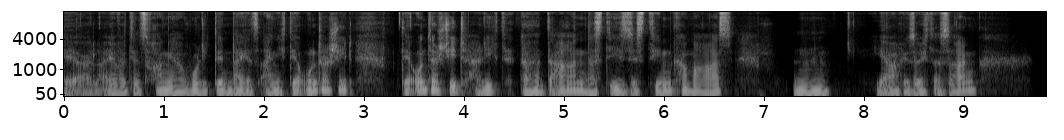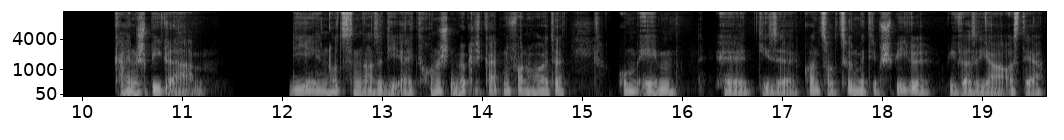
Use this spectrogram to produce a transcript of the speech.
Der Laie wird jetzt fragen, ja, wo liegt denn da jetzt eigentlich der Unterschied? Der Unterschied liegt äh, daran, dass die Systemkameras, mh, hm, ja, wie soll ich das sagen, keine Spiegel haben. Die nutzen also die elektronischen Möglichkeiten von heute, um eben äh, diese Konstruktion mit dem Spiegel, wie wir sie ja aus der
